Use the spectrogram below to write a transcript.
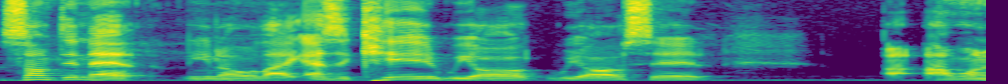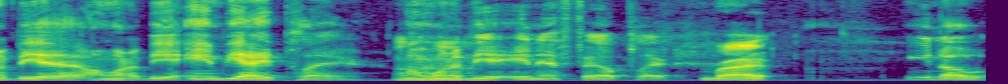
Something that you know, like as a kid, we all we all said, I, I want to be a I want to be an NBA player. I want to mm-hmm. be an NFL player. Right. You know,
